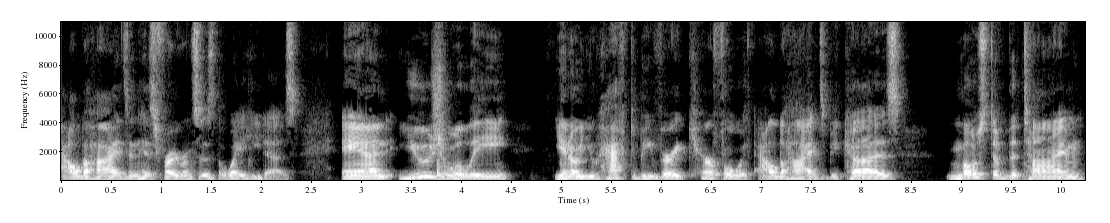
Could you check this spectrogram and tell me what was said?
aldehydes in his fragrances the way he does. And usually, you know, you have to be very careful with aldehydes because most of the time,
